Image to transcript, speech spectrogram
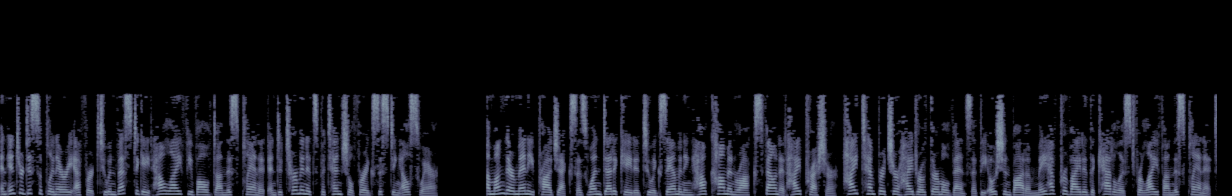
an interdisciplinary effort to investigate how life evolved on this planet and determine its potential for existing elsewhere. Among their many projects is one dedicated to examining how common rocks found at high pressure, high temperature hydrothermal vents at the ocean bottom may have provided the catalyst for life on this planet.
